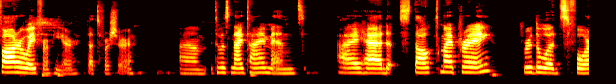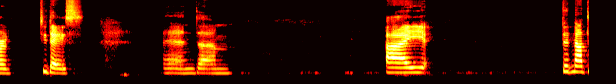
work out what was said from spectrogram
far away from here, that's for sure. Um, it was nighttime, and I had stalked my prey through the woods for two days. And um, I did not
